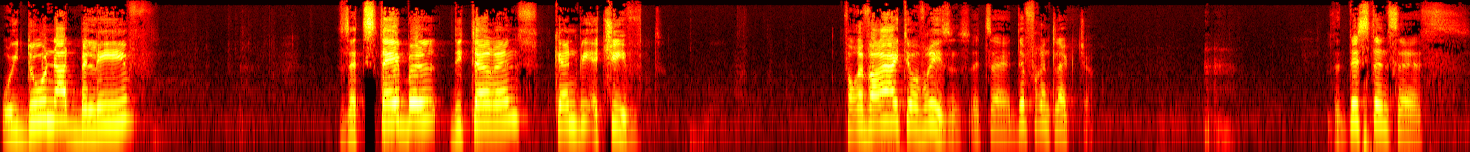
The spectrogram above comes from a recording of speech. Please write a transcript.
We do not believe that stable deterrence can be achieved for a variety of reasons. It's a different lecture. The distances,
